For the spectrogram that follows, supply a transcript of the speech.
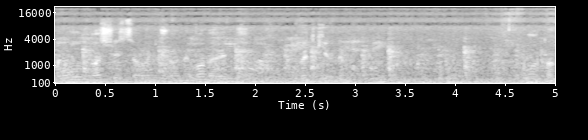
Бо у нас ще з цього нічого нема, навіть батьків нема. Отак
